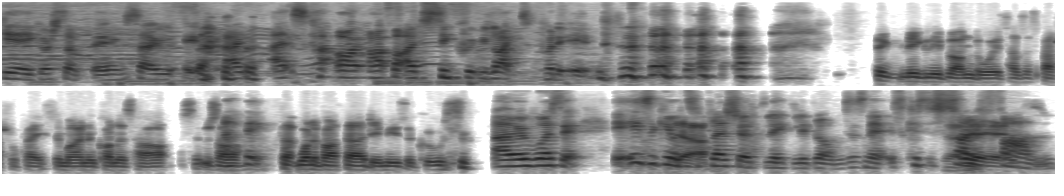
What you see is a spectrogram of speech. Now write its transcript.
gig or something. So it, I, it's, I, I, but I'd secretly like to put it in. think Legally Blonde always has a special place in mine and Connor's hearts. It was our think- th- one of our third year musicals. Oh, was it? It is a guilty Yeah. pleasure of Legally Blonde, isn't it? It's because it's Yeah. so It is. fun.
